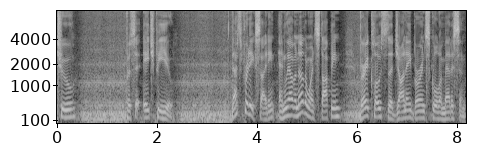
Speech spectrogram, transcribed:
to HPU. That's pretty exciting. And we have another one stopping very close to the John A. Burns School of Medicine.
